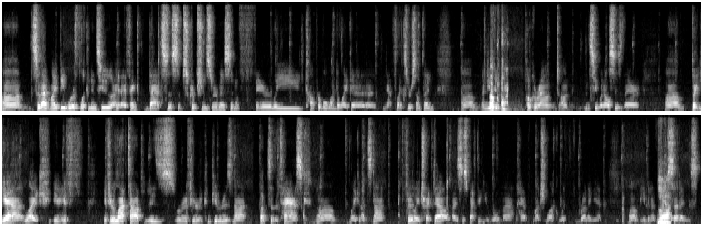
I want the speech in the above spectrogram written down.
Um, so that might be worth looking into. I, I think that's a subscription service and a fairly comparable one to like a, a Netflix or something. Um, and you Okay. could poke around on and see what else is there. Um, but yeah, like if if your laptop is or if your computer is not up to the task, um, like if it's not fairly tricked out, I suspect that you will not have much luck with running it, um, even at Yeah. low settings.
